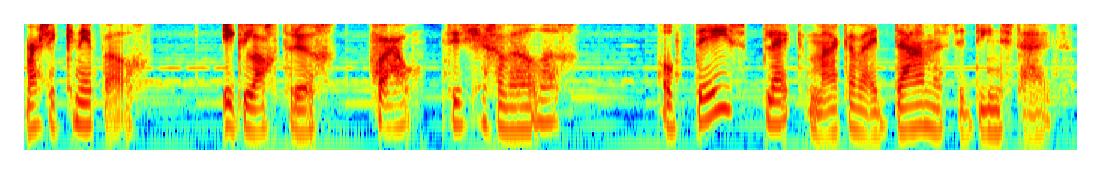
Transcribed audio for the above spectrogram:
maar ze knipoogt. Ik lach terug. Wauw, het is hier geweldig. Op deze plek maken wij dames de dienst uit.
